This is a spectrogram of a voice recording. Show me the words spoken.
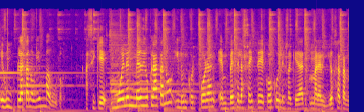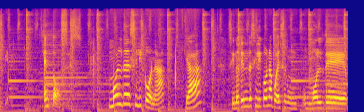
es un plátano bien maduro. Así que muelen medio plátano y lo incorporan en vez del aceite de coco y les va a quedar maravillosa también. Entonces, molde de silicona, ¿ya? Si no tienen de silicona puede ser un, molde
